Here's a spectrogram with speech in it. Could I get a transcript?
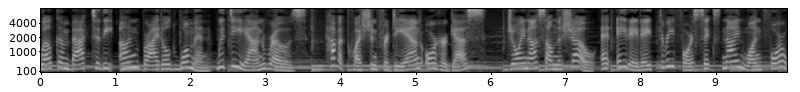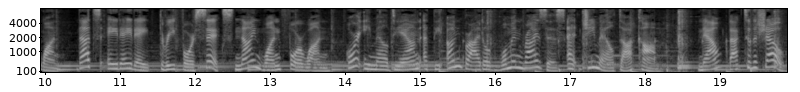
Welcome back to The Unbridled Woman with Deanne Rose. Have a question for Deanne or her guests? Join us on the show at 888 346 9141. That's 888 346 9141. Or email Deanne at the unbridled woman rises at gmail.com. Now, back to the show.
